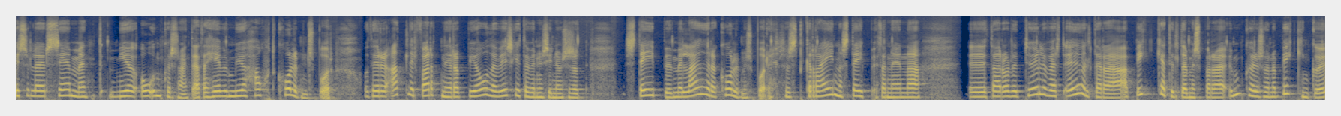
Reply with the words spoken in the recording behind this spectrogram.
vissulega er sement mjög óumhverfsvænt að það hefur mjög hátt kólefninsbor og þeir eru allir farnir að bjóða viðskiptavinnum sínum steipu með lagra kólefninsbori, græna steipu. Þannig að uh, það er orðið töluvert auðveldara að byggja til dæmis bara umhverfisvæna byggingu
